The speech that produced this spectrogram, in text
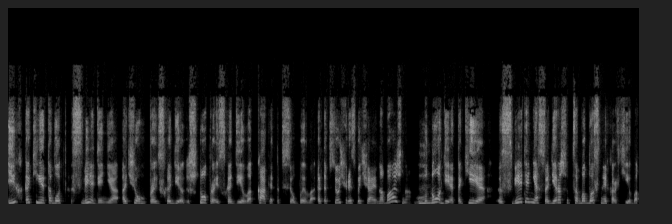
их какие-то вот сведения, о чем происходило, что происходило, как это все было, это все чрезвычайно важно. Многие такие э, сведения содержатся в областных архивах,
